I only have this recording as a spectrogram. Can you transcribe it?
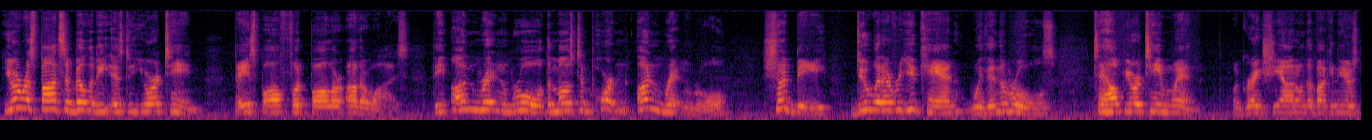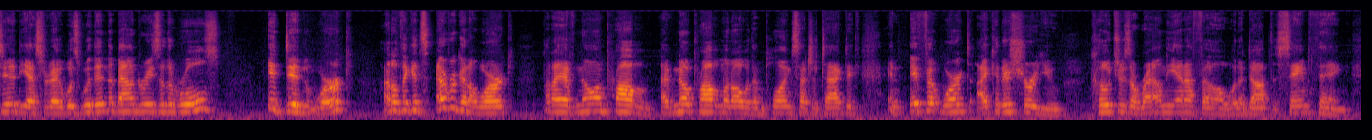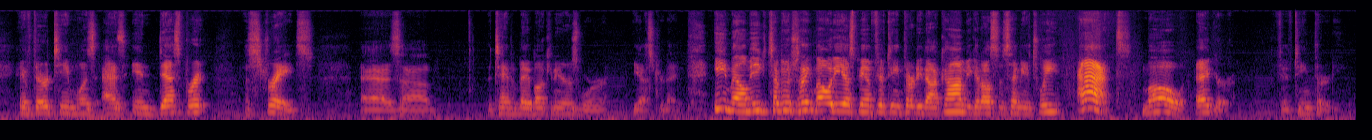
Your responsibility is to your team, baseball, football, or otherwise. The unwritten rule, the most important unwritten rule, should be do whatever you can within the rules to help your team win. What Greg Schiano and the Buccaneers did yesterday was within the boundaries of the rules. It didn't work. I don't think it's ever going to work, but I have no problem. I have no problem at all with employing such a tactic. And if it worked, I could assure you, coaches around the NFL would adopt the same thing if their team was as in desperate straits as uh, the Tampa Bay Buccaneers were yesterday. Email me. Tell me what you think. Mo at ESPN1530.com. You can also send me a tweet at Mo Egger 1530.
